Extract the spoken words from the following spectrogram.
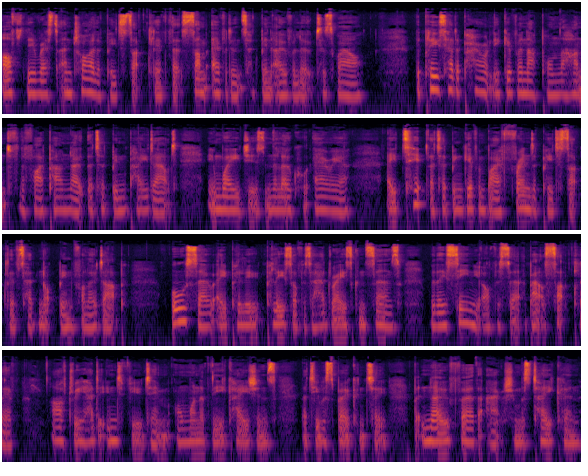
after the arrest and trial of Peter Sutcliffe, that some evidence had been overlooked as well. The police had apparently given up on the hunt for the £5 note that had been paid out in wages in the local area, a tip that had been given by a friend of Peter Sutcliffe's had not been followed up. Also, a poli- police officer had raised concerns with a senior officer about Sutcliffe after he had interviewed him on one of the occasions that he was spoken to, but no further action was taken.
